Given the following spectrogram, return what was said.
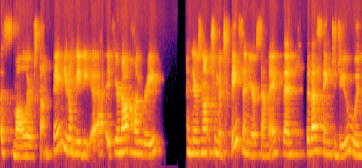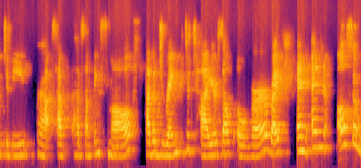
a smaller something. You don't maybe, uh, if you're not hungry, and there's not too much space in your stomach, then the best thing to do would to be perhaps have have something small, have a drink to tie yourself over, right? And and also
